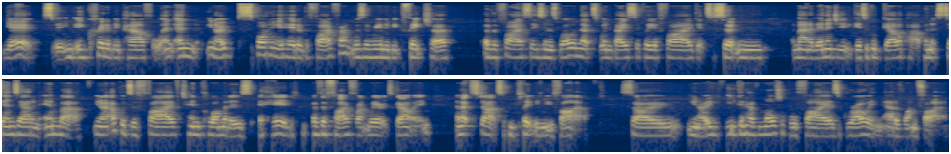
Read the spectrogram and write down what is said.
yeah, incredibly powerful. And and you know, spotting ahead of the fire front was a really big feature of the fire season as well. And that's when basically a fire gets a certain amount of energy, it gets a good gallop up, and it sends out an ember, you know, upwards of five, ten kilometres ahead of the fire front where it's going, and that starts a completely new fire. So you know, you can have multiple fires growing out of one fire.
